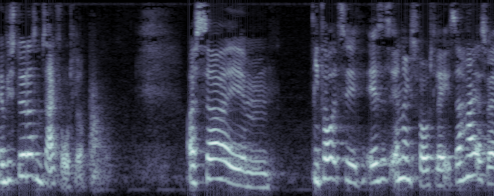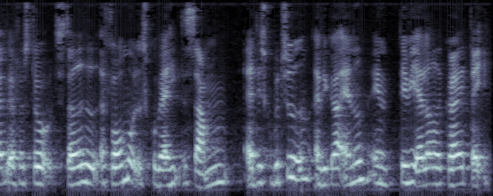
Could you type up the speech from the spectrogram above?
Men vi støtter som sagt forslaget. Og så øhm, i forhold til SS ændringsforslag, så har jeg svært ved at forstå til stadighed, at formålet skulle være helt det samme. At det skulle betyde, at vi gør andet end det, vi allerede gør i dag.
